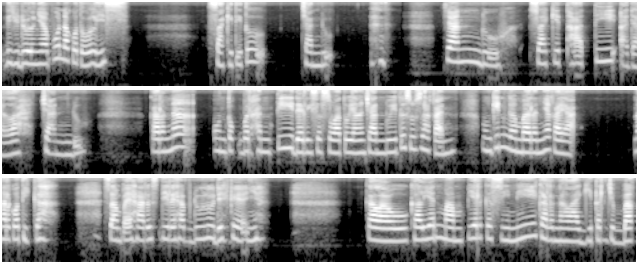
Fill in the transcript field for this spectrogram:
di judulnya pun aku tulis sakit itu candu. Candu, sakit hati adalah candu. Karena untuk berhenti dari sesuatu yang candu itu susah kan? Mungkin gambarannya kayak narkotika. Sampai harus direhab dulu deh kayaknya. Kalau kalian mampir ke sini karena lagi terjebak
